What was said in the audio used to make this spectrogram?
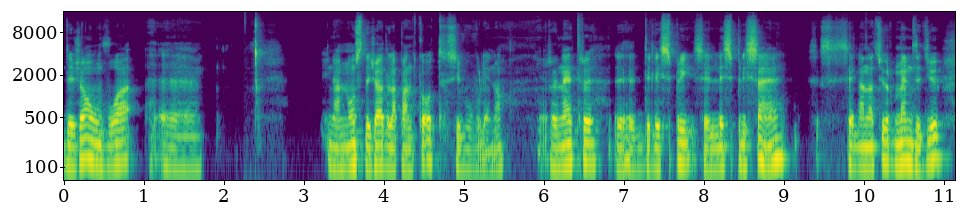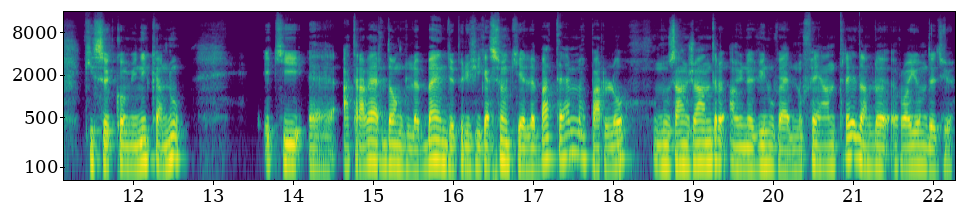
déjà, on voit une annonce déjà de la Pentecôte, si vous voulez, non? Renaître euh, de l'Esprit, c'est l'Esprit Saint, hein? c'est la nature même de Dieu qui se communique à nous et qui, euh, à travers donc le bain de purification qui est le baptême par l'eau, nous engendre à une vie nouvelle, nous fait entrer dans le royaume de Dieu.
